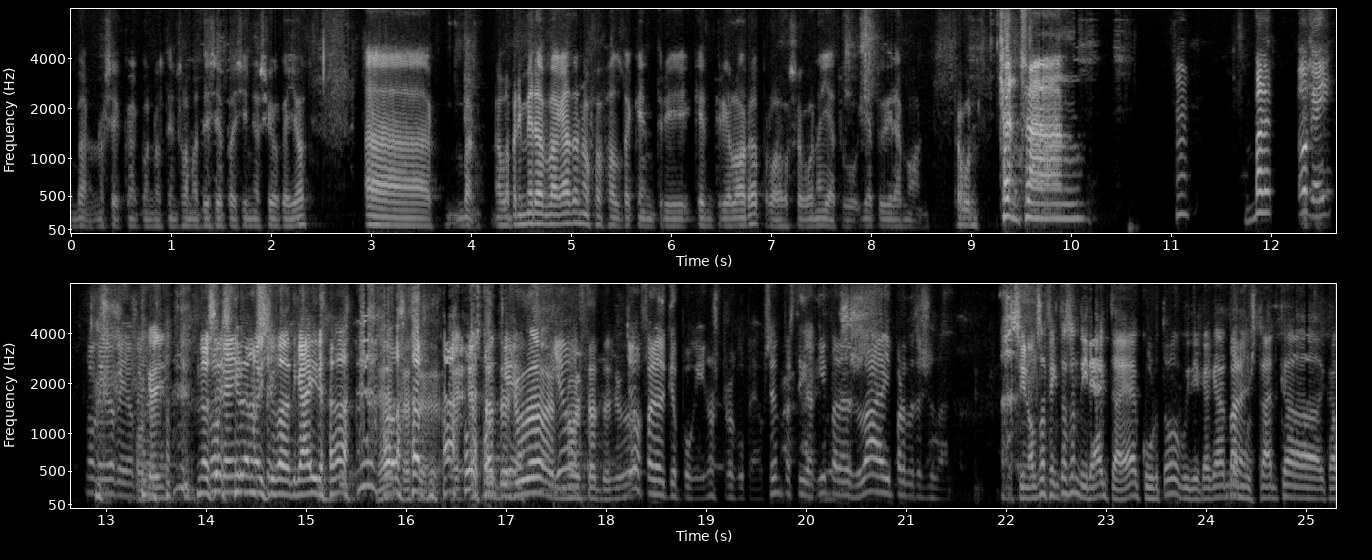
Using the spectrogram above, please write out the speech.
bueno, no sé, que quan no tens la mateixa paginació que jo, eh, bueno, a la primera vegada no fa falta que entri, que entri a l'hora, però a la segona ja t'ho ja direm on. Però un xan-xan! Vale, ok, ok, ok. ok. Ok? No sé Ok, si l'hem no sé. ajudat gaire. Eh? He, he estat d'ajuda? Jo- No he estat Jo d'ajuda? faré el que pugui, no us preocupeu. Sempre estic aquí per ajudar i per desajudar. Si no, els efectes en directe, eh, Curto? Vull dir que ha quedat Vale. demostrat que, que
